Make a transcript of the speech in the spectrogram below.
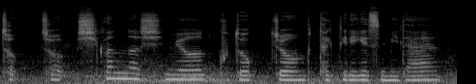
저, 저 시간 나시면 구독 좀 부탁드리겠습니다.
